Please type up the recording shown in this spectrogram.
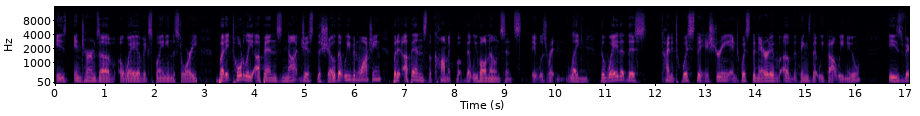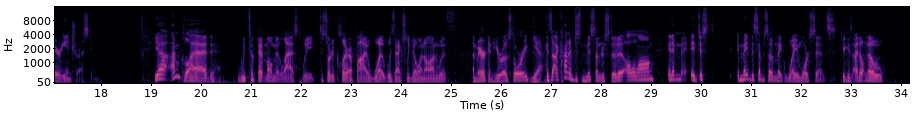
is in terms of a way of explaining the story, but it totally upends not just the show that we've been watching, but it upends the comic book that we've all known since it was written. Like mm. the way that this kind of twist the history and twist the narrative of the things that we thought we knew is very interesting. Yeah, I'm glad we took that moment last week to sort of clarify what was actually going on with American Hero Story. Yeah. because I kind of just misunderstood it all along, and it it just it made this episode make way more sense because I don't know.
